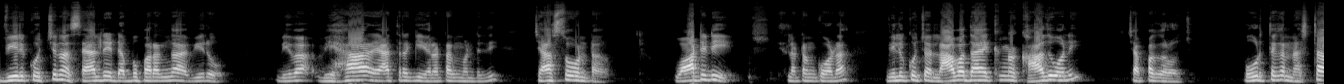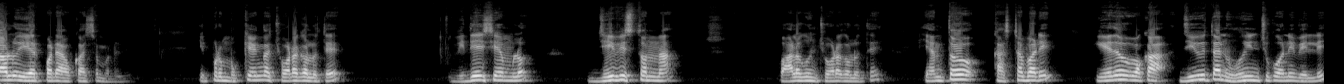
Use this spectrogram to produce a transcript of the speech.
వీరికి వచ్చిన శాలరీ డబ్బు పరంగా వీరు వివా విహారయాత్రకి వెళ్ళటం వంటిది చేస్తూ ఉంటారు. వాటిని వెళ్ళటం కూడా వీళ్ళు కొంచెం లాభదాయకంగా కాదు అని చెప్పగలవచ్చు. పూర్తిగా నష్టాలు ఏర్పడే అవకాశం ఉన్నది. ఇప్పుడు ముఖ్యంగా చూడగలిగితే విదేశంలో జీవిస్తున్న వాళ్ళ గురించి చూడగలిగితే ఎంతో కష్టపడి ఏదో ఒక జీవితాన్ని ఊహించుకొని వెళ్ళి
